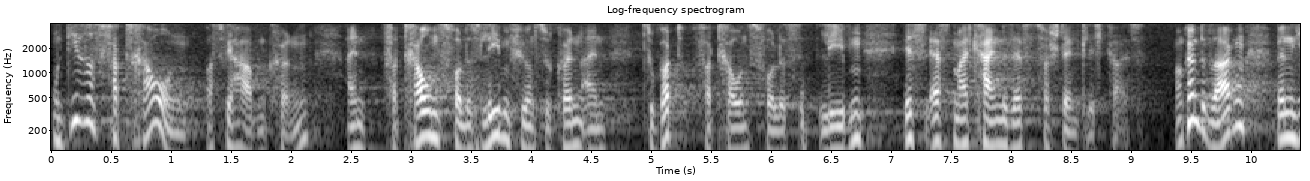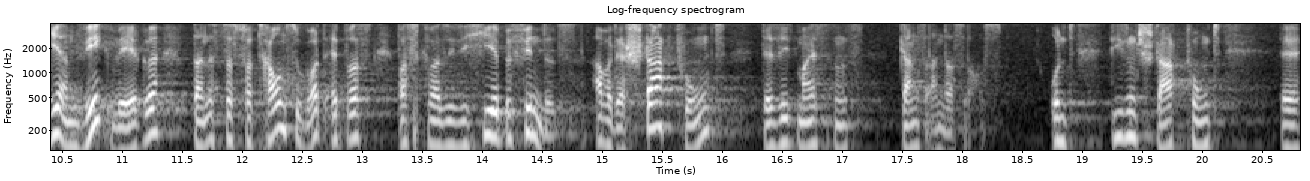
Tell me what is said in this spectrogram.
Und dieses Vertrauen, was wir haben können, ein vertrauensvolles Leben führen zu können, ein zu Gott vertrauensvolles Leben, ist erstmal keine Selbstverständlichkeit. Man könnte sagen, wenn hier ein Weg wäre, dann ist das Vertrauen zu Gott etwas, was quasi sich hier befindet. Aber der Startpunkt, der sieht meistens ganz anders aus. Und diesen Startpunkt, äh,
